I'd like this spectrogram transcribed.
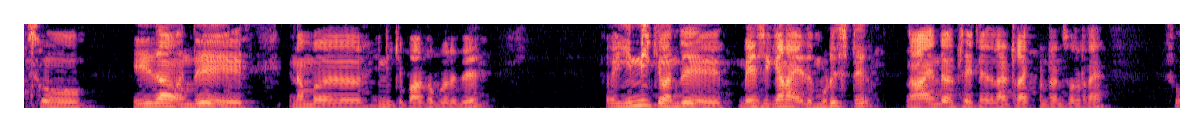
ஸோ இதுதான் வந்து நம்ம இன்னைக்கு பார்க்க போகிறது ஸோ இன்னைக்கு வந்து பேசிக்காக நான் இதை முடிச்சுட்டு நான் எந்த வெப்சைட்டில் இதெல்லாம் ட்ராக் பண்ணுறேன்னு சொல்கிறேன் ஸோ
